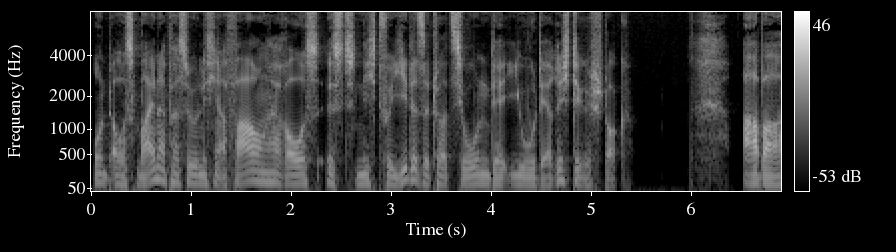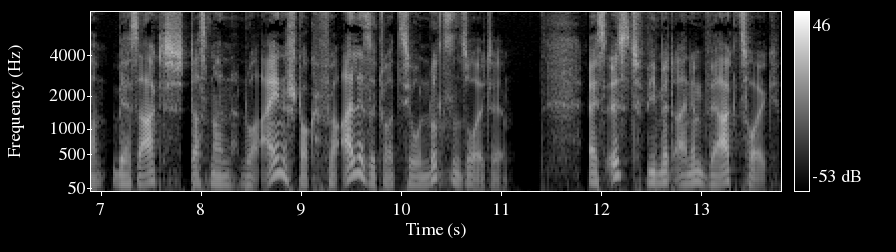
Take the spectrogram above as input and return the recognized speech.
Und aus meiner persönlichen Erfahrung heraus ist nicht für jede Situation der IU der richtige Stock. Aber wer sagt, dass man nur einen Stock für alle Situationen nutzen sollte? Es ist wie mit einem Werkzeug.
